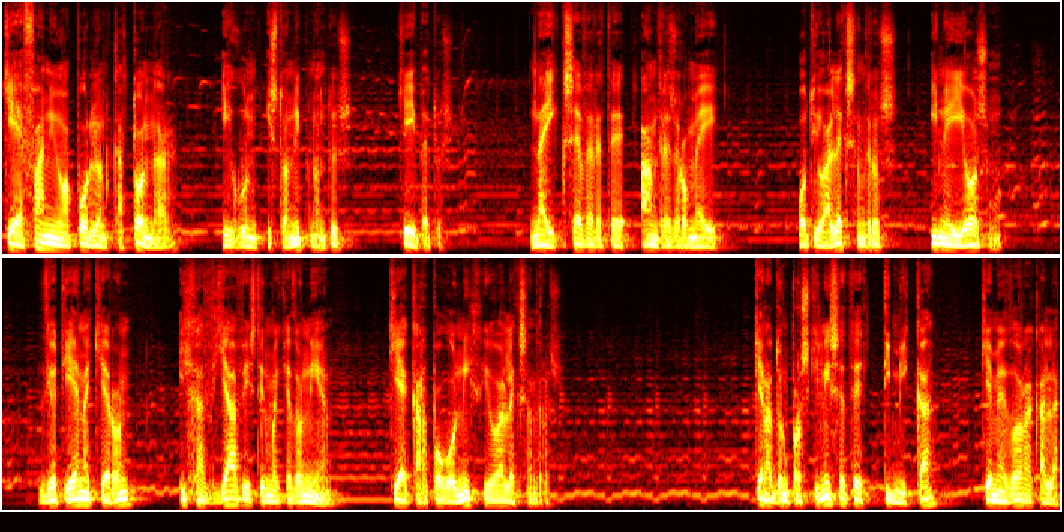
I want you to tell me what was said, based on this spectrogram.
Και εφάνει ο Απόλλων κατόναρ ήγουν εις τον ύπνον τους και είπε τους «Να εξέβερετε άνδρες Ρωμαίοι ότι ο Αλέξανδρος είναι ιός μου, διότι ένα καιρόν είχα διάβει στην Μακεδονία και εκαρπογονήθη ο Αλέξανδρος. Και να τον προσκυνήσετε τιμικά και με δώρα καλά.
